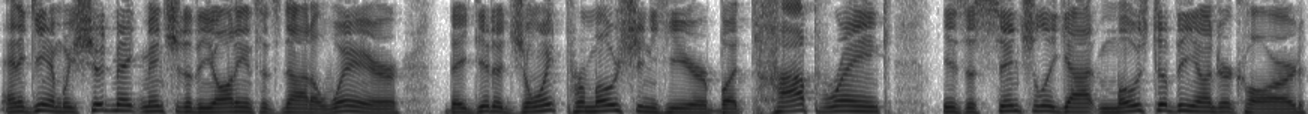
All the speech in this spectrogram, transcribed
And again, we should make mention to the audience that's not aware. They did a joint promotion here, but Top Rank is essentially got most of the undercard.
